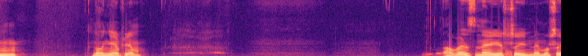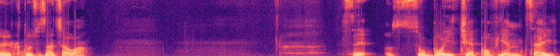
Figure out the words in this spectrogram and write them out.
Hmm. No nie wiem. A wezmę jeszcze inne, może ktoś zadziała. Z, subujcie po więcej.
